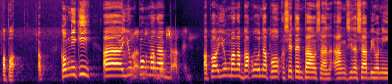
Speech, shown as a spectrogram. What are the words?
Opo. Op- Kong Nikki, ah, yung mga- pong mga pabor sa atin. Opo, yung mga bakuna po kasi 10,000 ang sinasabi ho ni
